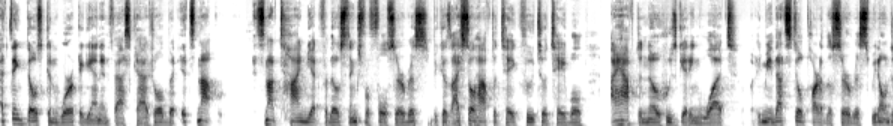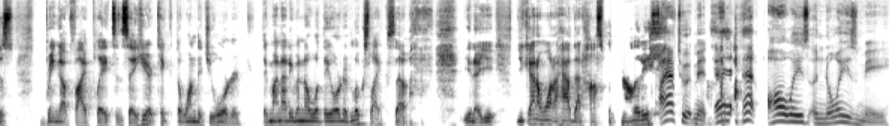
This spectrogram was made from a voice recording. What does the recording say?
I think those can work again in fast casual, but it's not. It's not time yet for those things for full service because I still have to take food to a table. I have to know who's getting what. I mean, that's still part of the service. We don't just bring up five plates and say, "Here, take the one that you ordered." They might not even know what they ordered looks like. So, you know, you you kind of want to have that hospitality. I have to admit that that always annoys me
